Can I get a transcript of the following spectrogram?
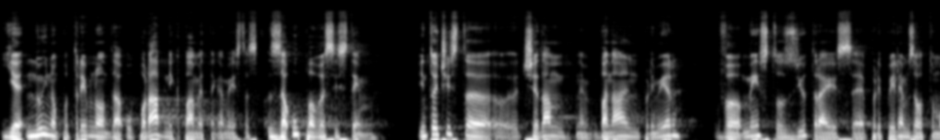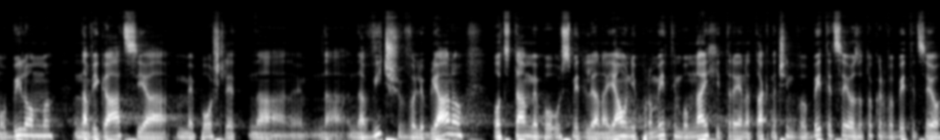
je nujno potrebno, da uporabnik pametnega mesta zaupa v sistem. In to je čisto, eh, če dam ne, banalen primer v mesto zjutraj se pripeljem z avtomobilom, navigacija me pošlje na, na, na Vič v Ljubljano, od tam me bo usmerila na javni promet in bom najhitreje na tak način v BTC-ju, zato ker v BTC-ju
